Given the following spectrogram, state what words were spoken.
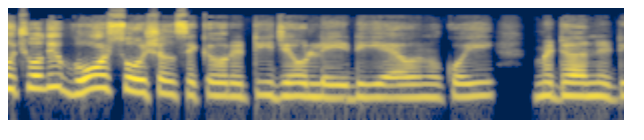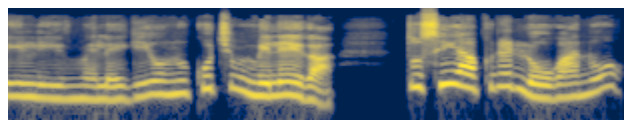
ਕੁਝ ਉਹਦੀ ਹੋਰ ਸੋਸ਼ਲ ਸਿਕਿਉਰਿਟੀ ਜੇ ਉਹ ਲੇਡੀ ਹੈ ਉਹਨੂੰ ਕੋਈ ਮੈਟਰਨਿਟੀ ਲੀਵ ਮਿਲੇਗੀ ਉਹਨੂੰ ਕੁਝ ਮਿਲੇਗਾ ਤੁਸੀਂ ਆਪਣੇ ਲੋਕਾਂ ਨੂੰ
